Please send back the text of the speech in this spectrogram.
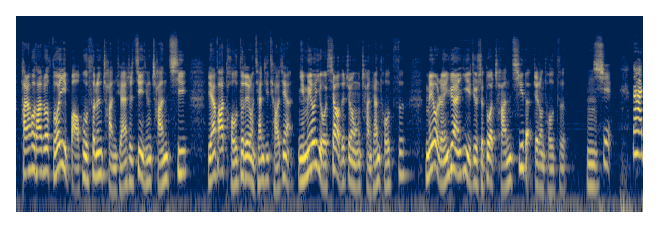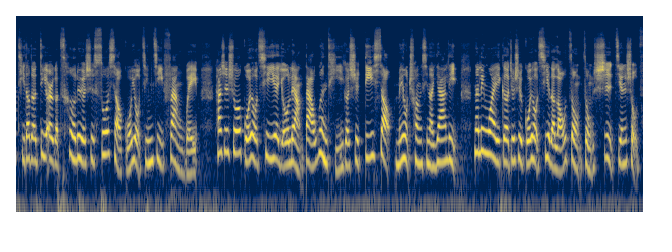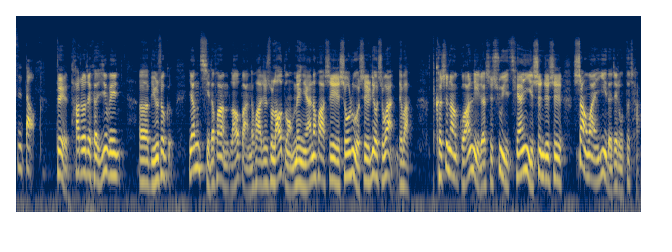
他然后他说，所以保护私人产权是进行长期研发投资这种前提条件。你没有有效的这种产权投资，没有人愿意就是做长期的这种投资。嗯，是。那他提到的第二个策略是缩小国有经济范围。他是说，国有企业有两大问题，一个是低效、没有创新的压力；那另外一个就是国有企业的老总总是坚守自盗。对，他说这个，因为呃，比如说央企的话，老板的话就是说老总每年的话是收入是六十万，对吧？可是呢，管理着是数以千亿，甚至是上万亿的这种资产。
